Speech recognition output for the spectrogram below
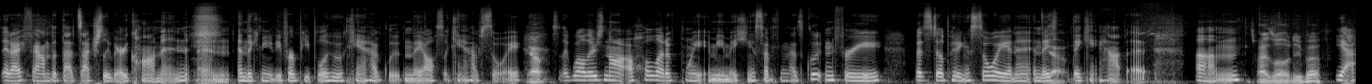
And I found that that's actually very common in, in the community for people who can't have gluten. They also can't have soy. Yeah. So like, well, there's not a whole lot of point in me making something that's gluten free, but still putting soy in it, and they Yeah. they can't have it. Um, might as well do both. Yeah,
